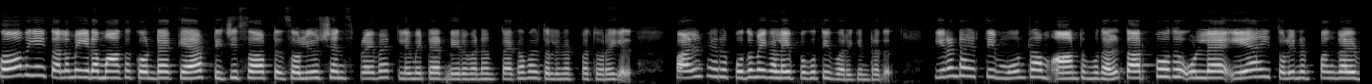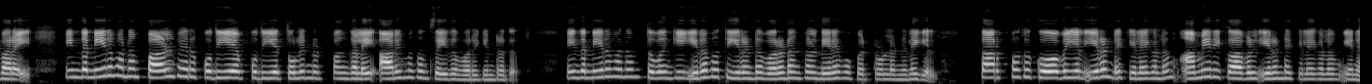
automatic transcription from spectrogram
கோவையை தலைமையிடமாக கொண்ட Cap Digisoft solutions private limited நிறுவனம் தகவல் தொழில்நுட்ப துறையில் பல்வேறு புதுமைகளை புகுத்தி வருகின்றது. இரண்டாயிரத்தி மூன்றாம் ஆண்டு முதல் தற்போது உள்ள ஏஐ தொழில்நுட்பங்கள் வரை இந்த நிறுவனம் பல்வேறு புதிய புதிய தொழில்நுட்பங்களை அறிமுகம் செய்து வருகின்றது. இந்த நிறுவனம் துவங்கி இருபத்தி இரண்டு வருடங்கள் நிறைவு பெற்றுள்ள நிலையில் தற்போது கோவையில் இரண்டு கிளைகளும் அமெரிக்காவில் இரண்டு கிளைகளும் என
